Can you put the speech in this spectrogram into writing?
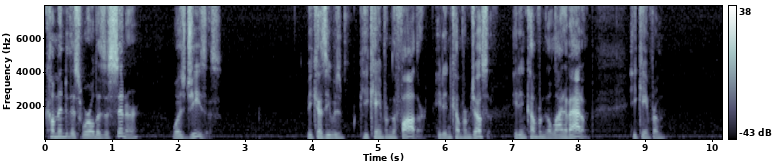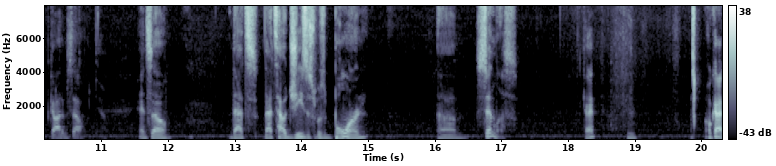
come into this world as a sinner was Jesus, because he was he came from the Father. He didn't come from Joseph. He didn't come from the line of Adam. He came from God Himself. And so, that's that's how Jesus was born, um, sinless. Okay. Okay.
